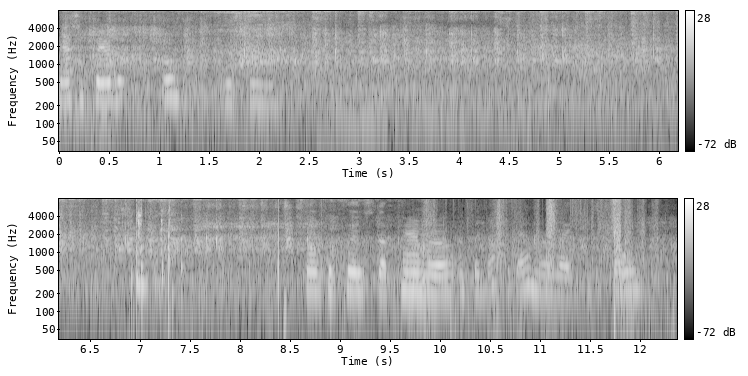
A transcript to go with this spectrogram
That's a fair. Oh, let's see. Supposed to face the camera. I said, that's the camera, like, so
